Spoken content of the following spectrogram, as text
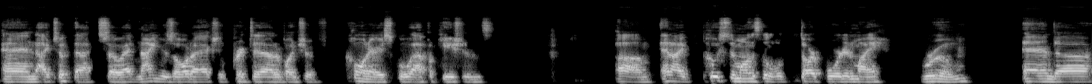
And I took that. So at nine years old, I actually printed out a bunch of culinary school applications. Um, and I posted them on this little dartboard in my room. And, uh,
